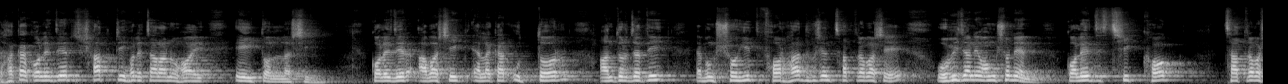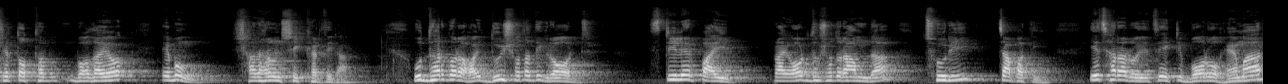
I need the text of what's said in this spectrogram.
ঢাকা কলেজের সাতটি হলে চালানো হয় এই তল্লাশি। কলেজের আবাসিক এলাকার উত্তর, আন্তর্জাতিক এবং শহীদ ফরহাদ হোসেন ছাত্রাবাসে অভিযানে অংশ নেন কলেজ শিক্ষক, ছাত্রাবাসের তত্ত্বাবধায়ক এবং সাধারণ শিক্ষার্থীরা। উদ্ধার করা হয় দুই শতাধিক রড, স্টিলের পাইপ, প্রায় অর্ধশত রামদা, ছুরি, চাপাতি। এছাড়া রয়েছে একটি বড় হ্যামার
